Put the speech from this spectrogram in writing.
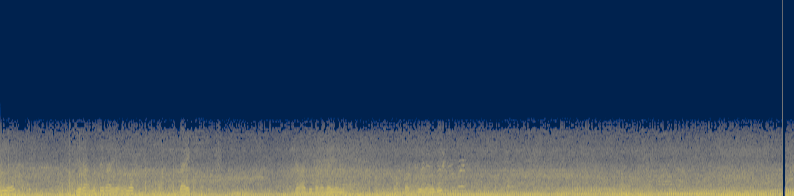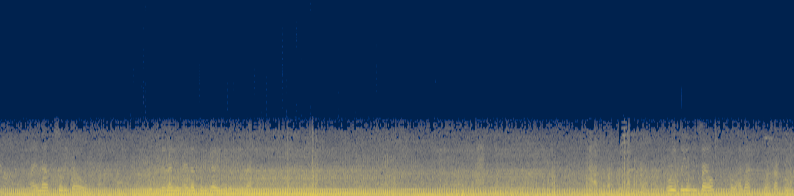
Yun oh. Sira na sira yung ano. Dike. Grabe talaga yung bagyo ulit. I love Surigao. Buti na lang yung I love Surigao, hindi nasira. Oh, ito yung isa oh. Wala na. Wasak na.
